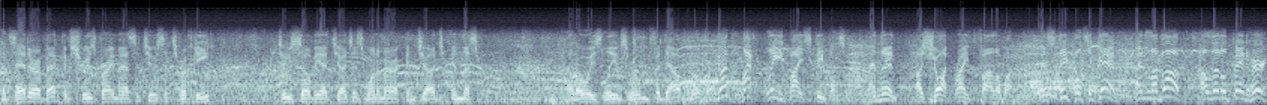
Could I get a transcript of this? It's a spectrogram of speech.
That's Ed Urbeck of Shrewsbury, Massachusetts. Repeat, two Soviet judges, one American judge in this one. That always leaves room for doubt, room for... Good left lead by Steeples. And then a short right follow-up. And Steeples again. And Lvov a little bit hurt.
